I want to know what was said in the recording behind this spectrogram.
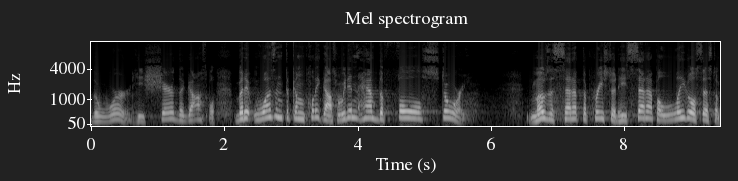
the word, he shared the gospel, but it wasn't the complete gospel. We didn't have the full story. Moses set up the priesthood. He set up a legal system.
